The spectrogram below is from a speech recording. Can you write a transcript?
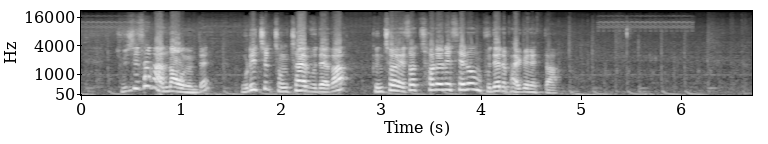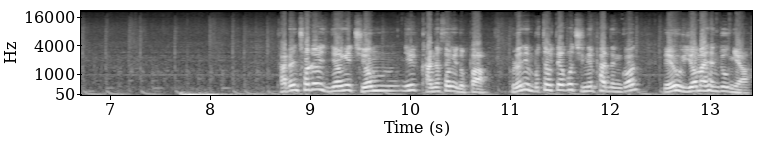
주지사가 안 나오는데? 우리 측 정찰 부대가 근처에서 철혈의 새로운 부대를 발견했다. 다른 철혈 인형의 지원일 가능성이 높아. 그러니 무턱대고 진입하는 건 매우 위험한 행동이야.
